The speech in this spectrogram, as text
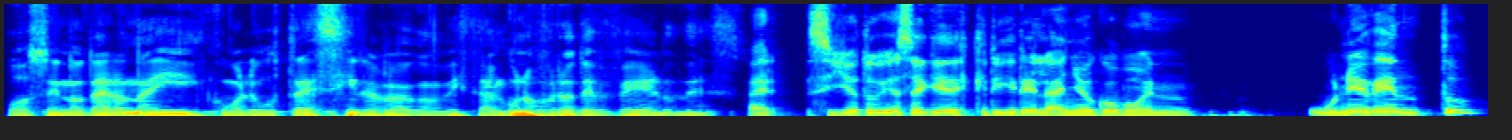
¿O se notaron ahí, como le gusta decir a los economistas, algunos brotes verdes? A ver, si yo tuviese que describir el año como en un evento,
